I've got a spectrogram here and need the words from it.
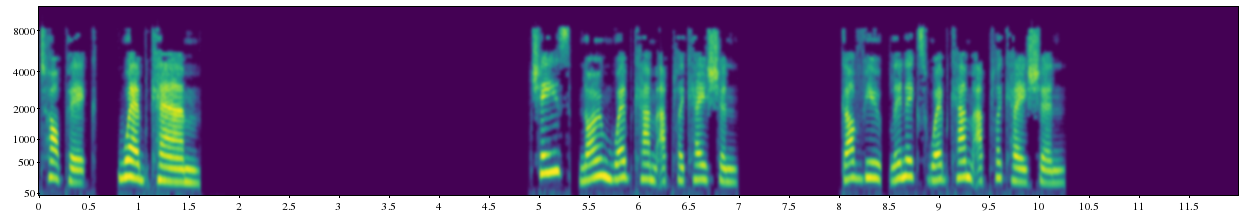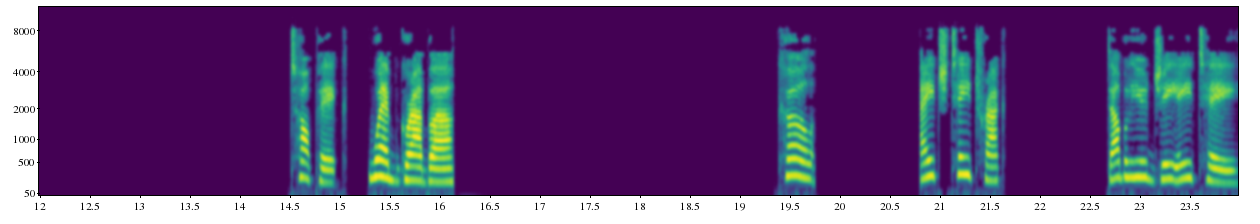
Topic: Webcam. Cheese GNOME webcam application. Guvcview Linux webcam application. Topic: WebGrabber. Curl httrack wget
